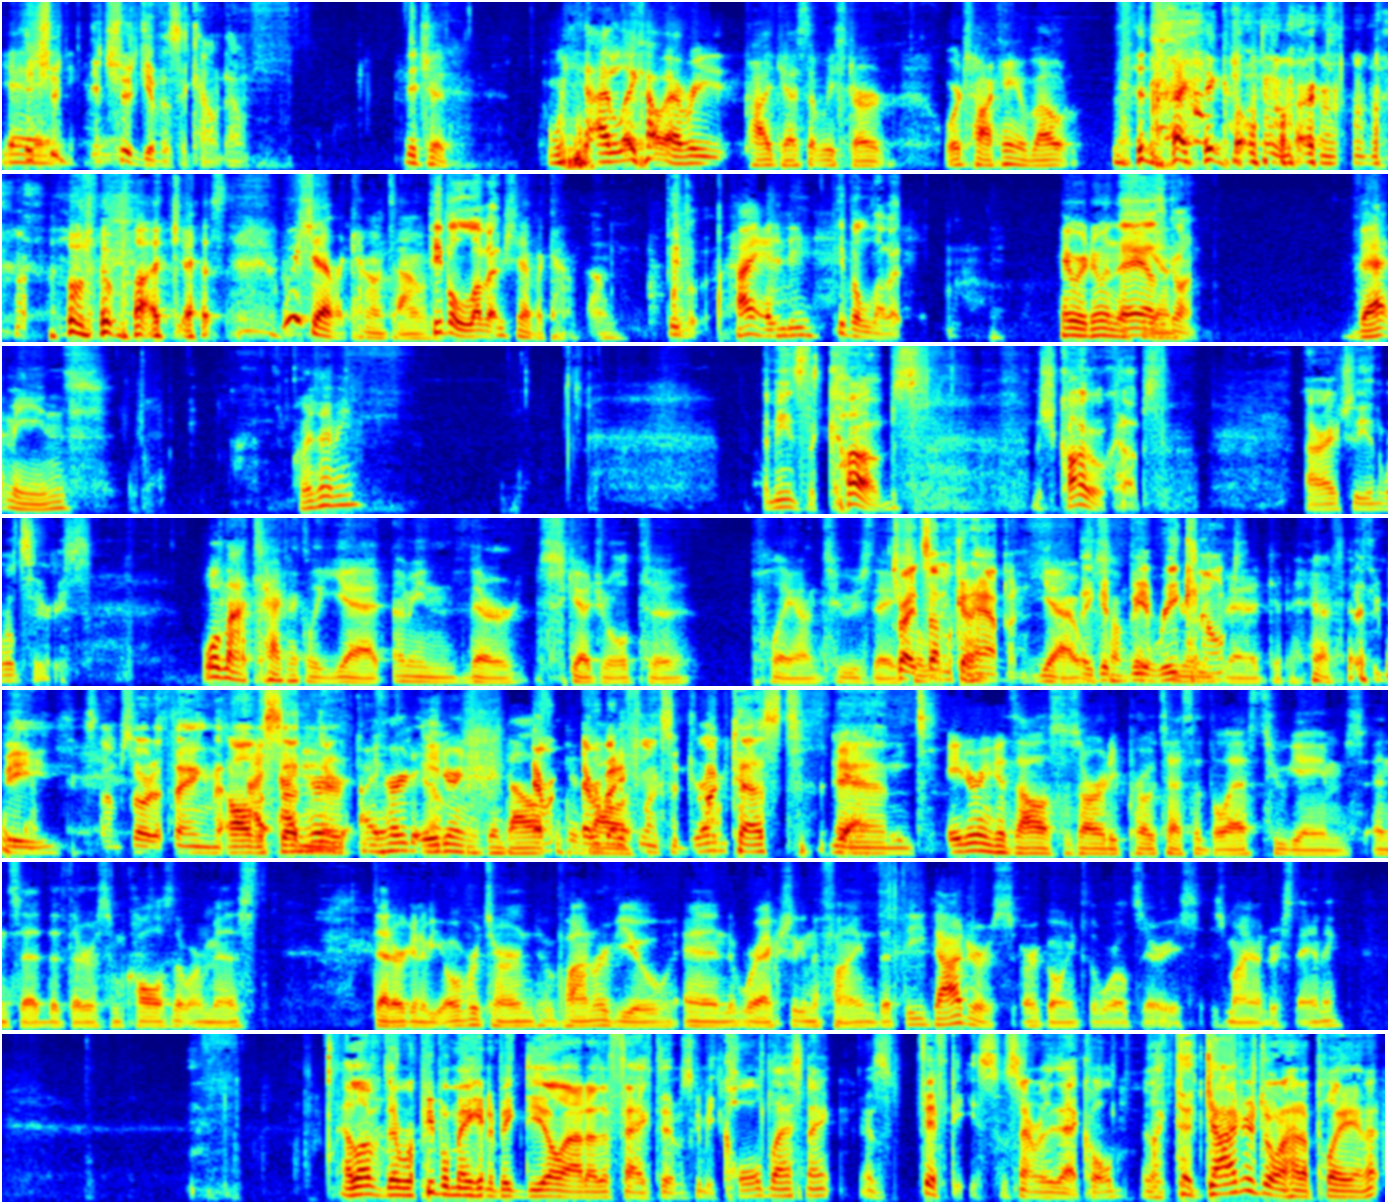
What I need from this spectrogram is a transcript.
Yeah, It should it should give us a countdown. It should. We, I like how every podcast that we start, we're talking about the technical part of the podcast. We should have a countdown. People love it. we should have a countdown. People Hi, Andy. people love it. Hey, we're doing this Hey, how's it going? That means. What does that mean? That means the Cubs, the Chicago Cubs, are actually in the World Series. Well, not technically yet. I mean, they're scheduled to play on Tuesday. That's right. so Something could happen. Yeah, They could be a something really bad could happen. There could be some sort of thing that all of a sudden I heard, they're I heard you know, Adrian Gonzalez. everybody flunks a drug test Yeah. and Adrian Gonzalez has already protested the last two games and said that there are some calls that were missed that are going to be overturned upon review, and we're actually going to find that the Dodgers are going to the World Series. Is my understanding. I love there were people making a big deal out of the fact that it was going to be cold last night. It was 50, so it's not really that cold. They're like the Dodgers don't know how to play in it.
